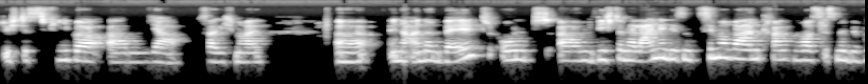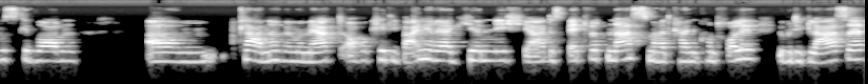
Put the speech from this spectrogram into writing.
durch das Fieber, ähm, ja, sage ich mal, äh, in einer anderen Welt. Und ähm, wie ich dann alleine in diesem Zimmer war im Krankenhaus, ist mir bewusst geworden, ähm, klar, ne, wenn man merkt, auch okay, die Beine reagieren nicht, ja, das Bett wird nass, man hat keine Kontrolle über die Blase,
